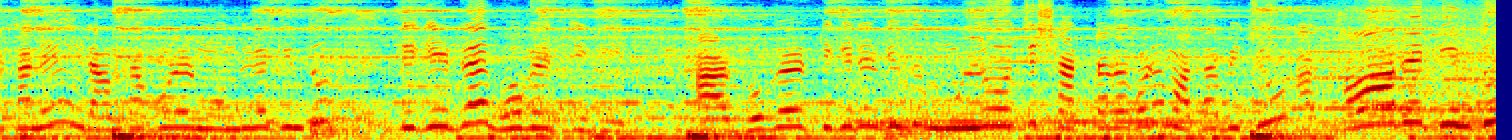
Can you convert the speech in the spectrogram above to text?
এখানে এই রাম ঠাকুরের মন্দিরে কিন্তু টিকিট দেয় ভোগের টিকিট। আর ভোগের টিকিটের কিন্তু মূল্য হচ্ছে ষাট টাকা করে মাথা পিছু, আর খাওয়া হবে কিন্তু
